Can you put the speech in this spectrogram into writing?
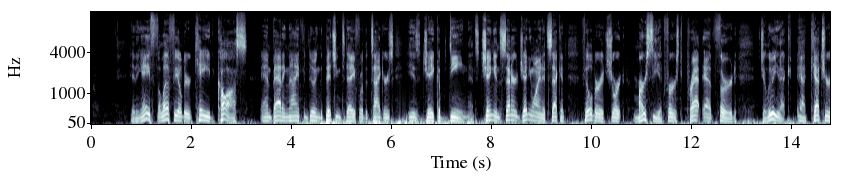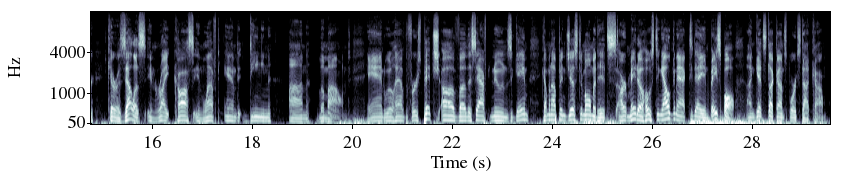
Hitting eighth, the left fielder, Cade Koss. And batting ninth and doing the pitching today for the Tigers is Jacob Dean. That's Ching in center, Genuine at second, Filber at short, Marcy at first, Pratt at third, Jaluyak at catcher, Carazales in right, Koss in left, and Dean on the mound. And we'll have the first pitch of uh, this afternoon's game coming up in just a moment. It's Armada hosting Algonac today in baseball on GetStuckOnSports.com.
